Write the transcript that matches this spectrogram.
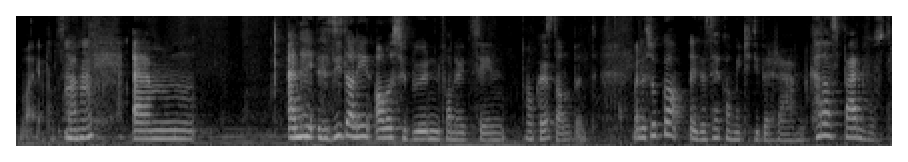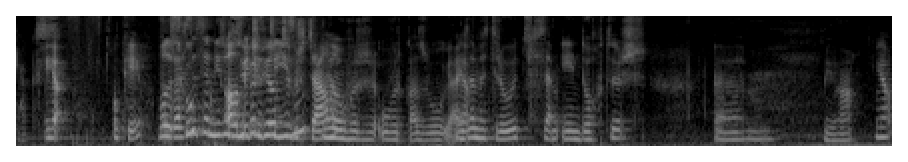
Waar Japan staat. Mhm. Ehm, en je ziet alleen alles gebeuren vanuit zijn standpunt. Maar dat is ook wel, nee, dat is eigenlijk al een beetje die begraven. Ik ga dat sparen voor straks. Ja. Oké. Voor de rest is er niet zo Al een super beetje veel te vertellen Ja. over, over Kazuo. Ja, ze Ja. zijn getrouwd, ze hebben één dochter. Ehm, Ja. Ja.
